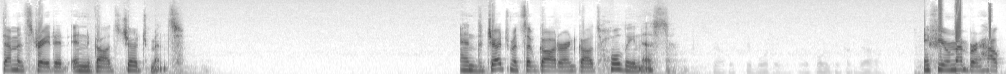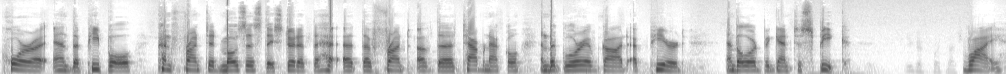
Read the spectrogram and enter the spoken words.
demonstrated in God's judgments. And the judgments of God are in God's holiness. If you remember how Korah and the people confronted Moses. They stood at the he- at the front of the tabernacle, and the glory of God appeared, and the Lord began to speak. Why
